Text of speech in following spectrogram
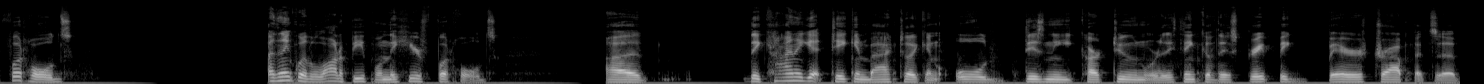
footholds, I think with a lot of people when they hear footholds, uh they kind of get taken back to like an old Disney cartoon where they think of this great big bear trap that's a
